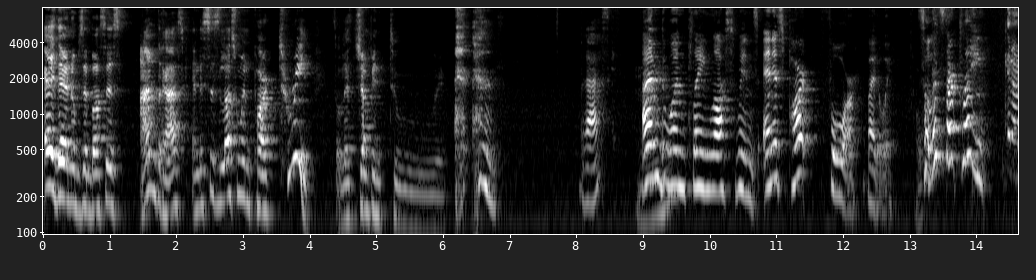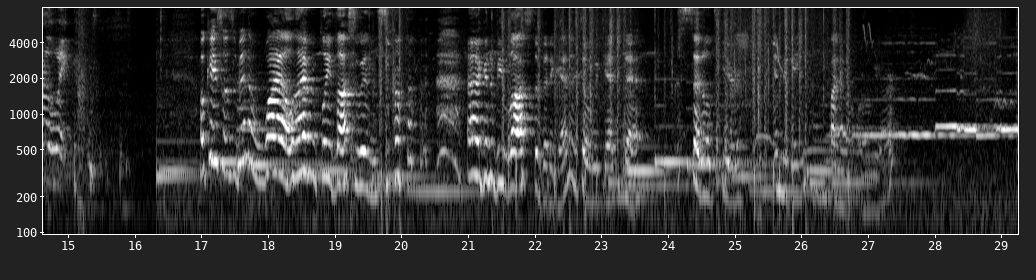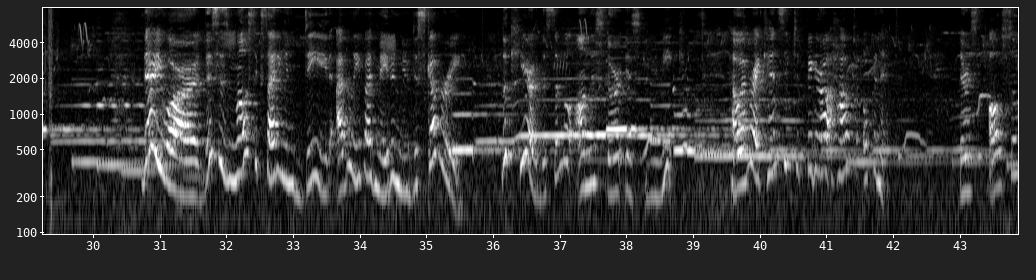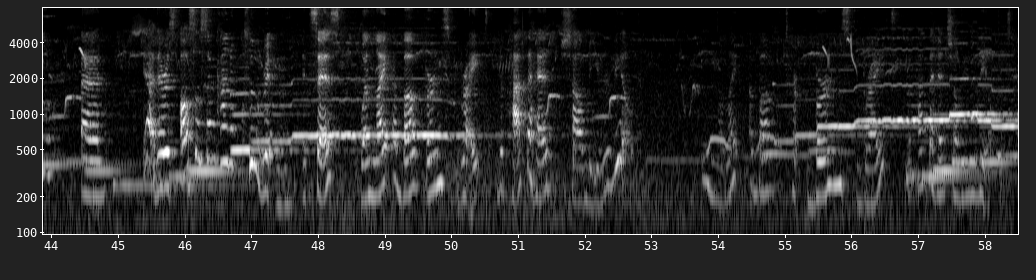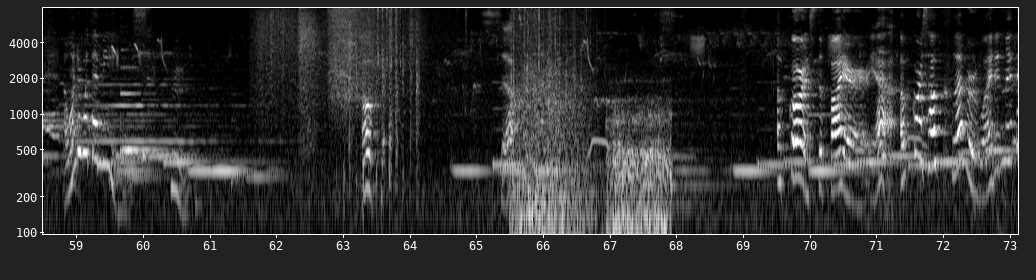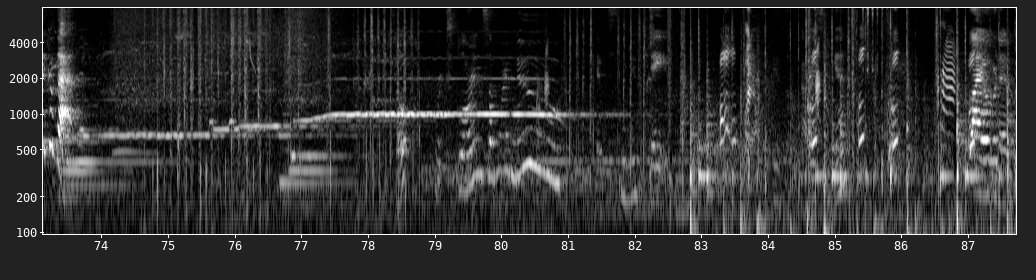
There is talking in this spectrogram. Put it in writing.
Hey there, noobs and bosses. I'm Drask, and this is Lost Wind Part 3. So let's jump into it. Drask. I'm the one playing Lost Winds, and it's part four, by the way. So let's start playing. Get out of the way. okay, so it's been a while. I haven't played Lost Winds. I'm gonna be lost a bit again until we get uh, settled here in the game. Finding There you are! This is most exciting indeed. I believe I've made a new discovery. Look here, the symbol on this door is unique. However, I can't seem to figure out how to open it. There is also, uh, yeah, there is also some kind of clue written. It says, when light above burns bright, the path ahead shall be revealed. Hmm, the light above burns bright, the path ahead shall be revealed. I wonder what that means. Hmm. Okay. So. Of course, the fire. Yeah, of course. How clever. Why didn't I think of that? Oh, we're exploring somewhere new. Is a new cave. Yeah, these little guys again. Fly over them.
